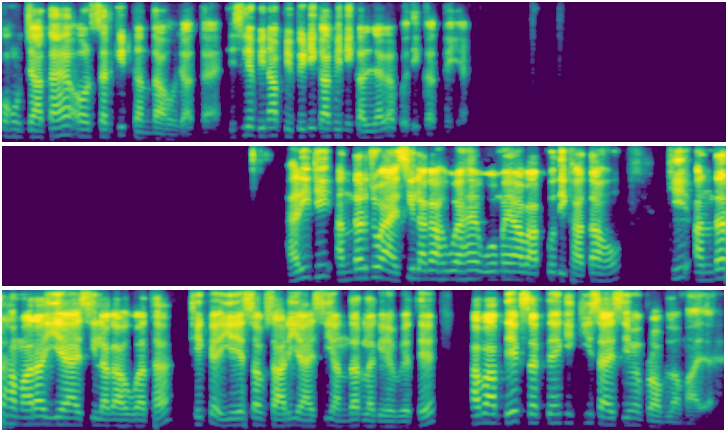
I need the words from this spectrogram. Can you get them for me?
पहुँच जाता है और सर्किट गंदा हो जाता है। इसलिए बिना पीपीडी का भी निकल जाएगा, कोई दिक्कत नहीं है। हरी जी, अंदर जो आईसी लगा हुआ है, वो मैं अब आपको दिखाता हूँ कि अंदर हमारा ये आईसी लगा हुआ था, ठीक है? ये सब सारी आईसी अंदर लगे हुए थे। अब आप देख सकते हैं कि किस आईसी में प्रॉब्लम आया है,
